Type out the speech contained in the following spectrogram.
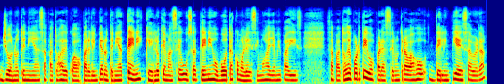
yo no tenía zapatos adecuados para limpiar, no tenía tenis, que es lo que más se usa, tenis o botas, como le decimos allá en mi país, zapatos deportivos para hacer un trabajo de limpieza, ¿verdad?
